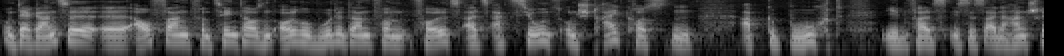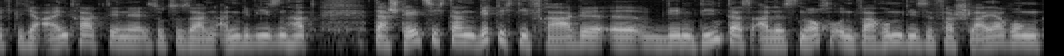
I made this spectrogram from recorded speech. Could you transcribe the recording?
Und der ganze äh, Aufwand von 10.000 Euro wurde dann von Volz als Aktions- und Streikkosten abgebucht. Jedenfalls ist es ein handschriftlicher Eintrag, den er sozusagen angewiesen hat. Da stellt sich dann wirklich die Frage, äh, wem dient das alles noch und warum diese Verschleierung?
